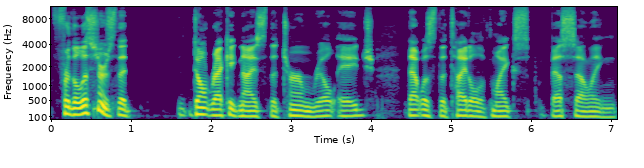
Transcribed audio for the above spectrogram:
for the listeners that don't recognize the term real age, that was the title of Mike's best selling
